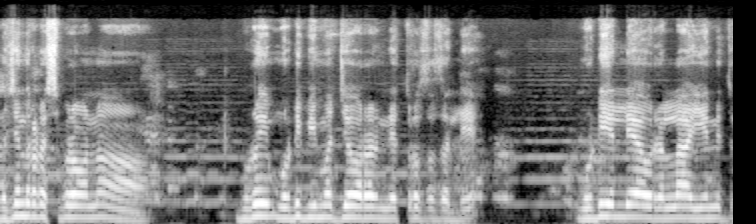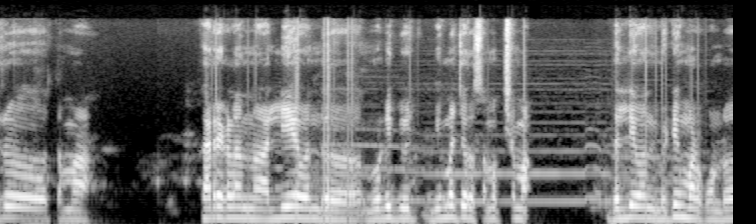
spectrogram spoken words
ಗಜೇಂದ್ರಗಡ ಶಿಬಿರವನ್ನು ಮುರುಡಿ ಮುರುಡಿ ಭೀಮಜ್ಜಿ ಅವರ ನೇತೃತ್ವದಲ್ಲಿ ಮುರುಡಿಯಲ್ಲಿ ಅವರೆಲ್ಲ ಏನಿದ್ರು ತಮ್ಮ ಕಾರ್ಯಗಳನ್ನು ಅಲ್ಲಿಯೇ ಒಂದು ಮುರುಡಿ ಭೀಮಜ್ಜವರ ಭೀಮಜ್ಜಿ ಸಮಕ್ಷಮದಲ್ಲಿ ಒಂದು ಮೀಟಿಂಗ್ ಮಾಡಿಕೊಂಡು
